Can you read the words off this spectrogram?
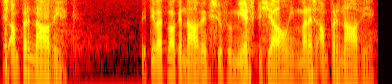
is amper naweek. Ek weet nie wat maak 'n naweek soveel meer spesiaal nie, maar is amper naweek.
